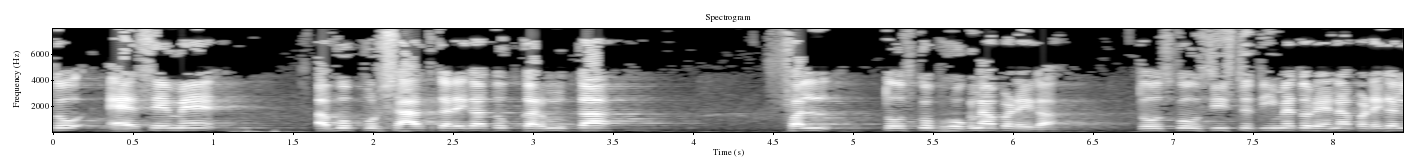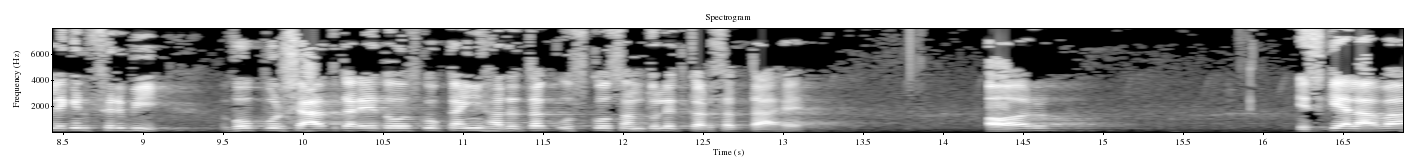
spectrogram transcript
तो ऐसे में अब वो पुरुषार्थ करेगा तो कर्म का फल तो उसको भोगना पड़ेगा। तो उसको उसी स्थिति में तो रहना पड़ेगा, लेकिन फिर भी वो पुरुषार्थ करे तो उसको कई हद तक उसको संतुलित कर सकता है। और इसके अलावा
